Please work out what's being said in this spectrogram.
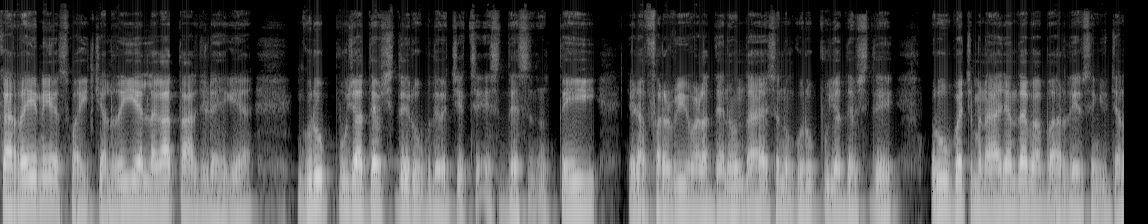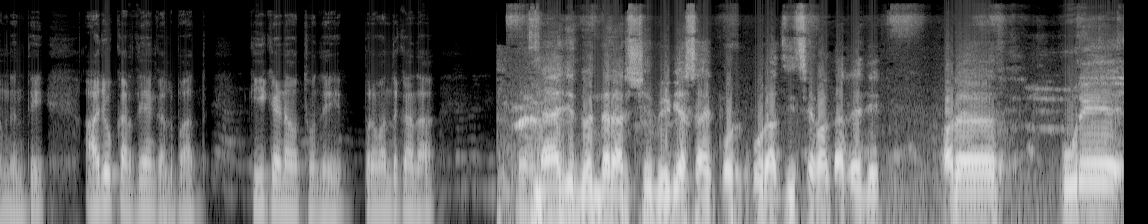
ਕਰ ਰਹੇ ਨੇ, ਸਫ਼ਾਈ ਚੱਲ ਰਹੀ ਹੈ, ਲਗਾਤਾਰ ਜਿਹੜੇ ਹੈਗੇ ਆ ਗੁਰੂ ਪੂਜਾ ਦਿਵਸ ਦੇ ਰੂਪ ਦੇ ਵਿੱਚ ਇੱਥੇ ਇਸ ਦਿਸ 23 ਜਿਹੜਾ ਫਰਵਰੀ ਵਾਲਾ ਦਿਨ ਹੁੰਦਾ ਹੈ, ਇਸ ਨੂੰ ਗੁਰੂ ਪੂਜਾ ਦਿਵਸ ਦੇ ਰੂਪ ਵਿੱਚ ਮਨਾਇਆ ਜਾਂਦਾ ਹੈ। ਬਾਬਾ ਹਰਦੇਵ ਸਿੰਘ ਜੀ ਜਨਮ ਦਿਨ ਤੇ ਆਜੋ ਕਰਦੇ ਹਾਂ ਗੱਲਬਾਤ। ਕੀ ਕਹਿਣਾ ਉੱਥੋਂ ਦੇ ਪ੍ਰਬੰਧਕਾਂ ਦਾ? ਮੈਂ ਜੀ ਦਵਿੰਦਰ ਅਰਸ਼ੀ ਮੀਡੀਆ ਸਾਹਿਬ ਕੋਟਕਪੂਰਾ ਦੀ ਸੇਵਾ ਕਰ ਰਿਹਾ ਜੀ। ਔਰ ਪੂਰੇ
